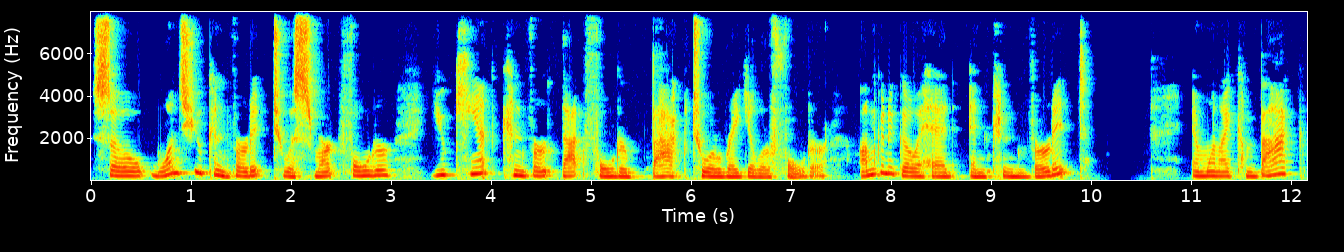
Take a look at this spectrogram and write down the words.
So once you convert it to a smart folder, you can't convert that folder back to a regular folder. I'm going to go ahead and convert it. And when I come back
